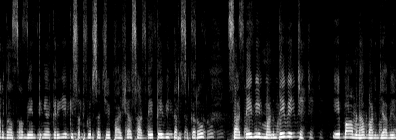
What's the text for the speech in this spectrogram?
ਅਰਦਾਸਾਂ, ਬੇਨਤੀਆਂ ਕਰੀਏ ਕਿ ਸਤਿਗੁਰ ਸੱਚੇ ਪਾਤਸ਼ਾਹ ਸਾਡੇ ਤੇ ਵੀ ਤਰਸ ਕਰੋ, ਸਾਡੇ ਵੀ ਮਨ ਦੇ ਵਿੱਚ ਇਹ ਭਾਵਨਾ ਬਣ ਜਾਵੇ।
